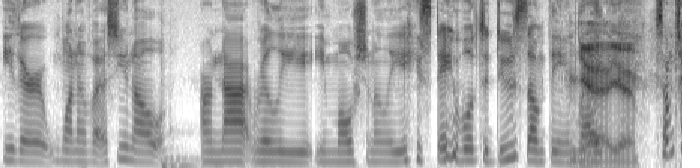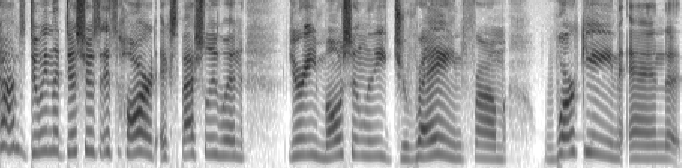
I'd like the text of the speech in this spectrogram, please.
either one of us, you know, are not really emotionally stable to do something. yeah, like yeah. sometimes doing the dishes is hard, especially when you're emotionally drained from working and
